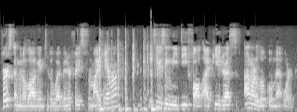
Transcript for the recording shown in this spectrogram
First I'm going to log into the web interface for my camera. It's using the default IP address on our local network.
